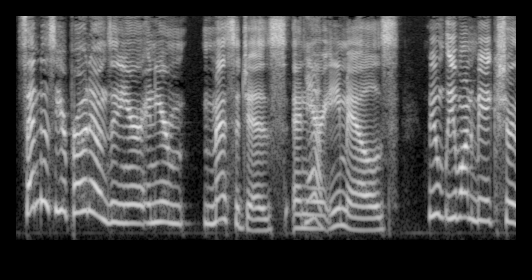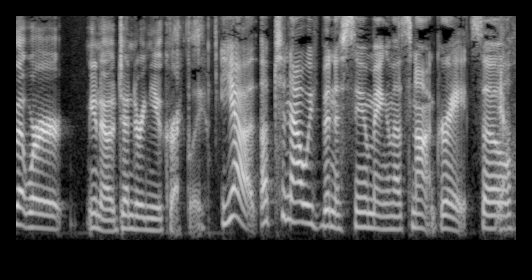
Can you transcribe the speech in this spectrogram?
send us your pronouns in your in your messages and your emails. We, we want to make sure that we're you know gendering you correctly. Yeah, up to now we've been assuming, and that's not great. So Yeah.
